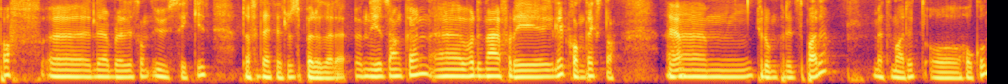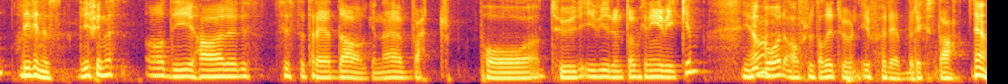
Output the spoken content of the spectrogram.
paff. Uh, eller jeg ble litt sånn usikker. Derfor tenkte jeg skulle spørre dere. Nyhetsankeren uh, fordi, Nei, fordi Litt kontekst, da. Ja. Um, Kronprinsparet, Mette-Marit og Håkon, De finnes. de finnes. Og de har de siste tre dagene vært på tur i, rundt omkring i Viken. Ja. I går avslutta de turen i Fredrikstad. Ja.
